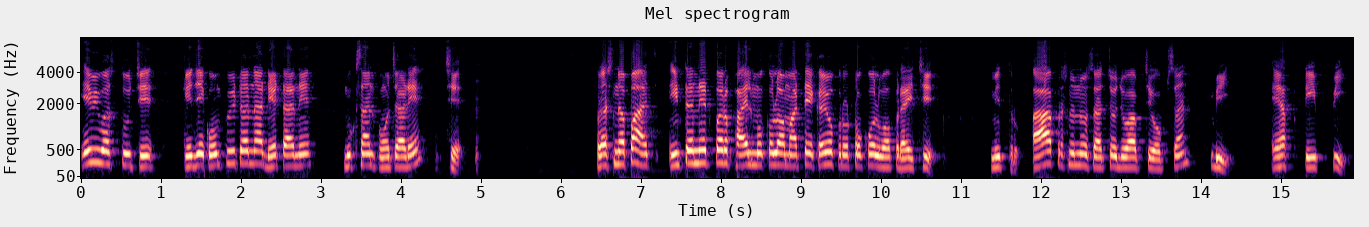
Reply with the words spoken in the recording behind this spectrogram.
એવી વસ્તુ છે કે જે કોમ્પ્યુટરના ડેટાને નુકસાન પહોંચાડે છે. પ્રશ્ન પાંચ, ઇન્ટરનેટ પર ફાઇલ મોકલવા માટે કયો પ્રોટોકોલ વપરાય છે? મિત્રો, આ પ્રશ્નનો સાચો જવાબ છે ઓપ્શન બી, એફટીપી.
